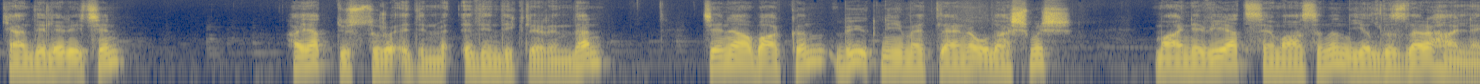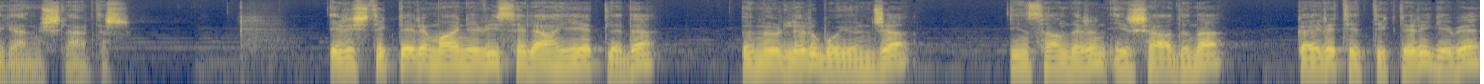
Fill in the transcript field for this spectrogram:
kendileri için hayat düsturu edinme, edindiklerinden Cenab-ı Hakk'ın büyük nimetlerine ulaşmış maneviyat semasının yıldızları haline gelmişlerdir. Eriştikleri manevi selahiyetle de ömürleri boyunca insanların irşadına gayret ettikleri gibi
